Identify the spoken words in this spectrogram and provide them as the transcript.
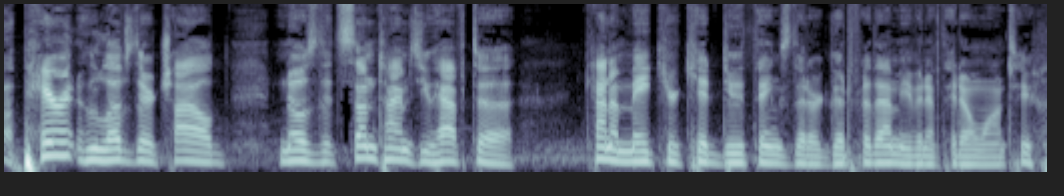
a parent who loves their child knows that sometimes you have to kind of make your kid do things that are good for them, even if they don't want to.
